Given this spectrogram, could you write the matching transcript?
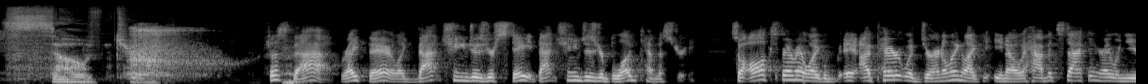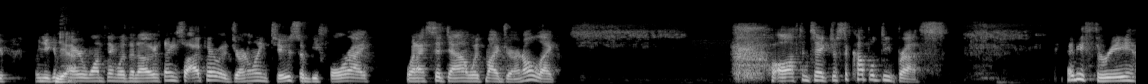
So true. Just that right there. Like that changes your state, that changes your blood chemistry. So I'll experiment like I pair it with journaling, like you know habit stacking, right? When you when you compare yeah. one thing with another thing. So I pair it with journaling too. So before I when I sit down with my journal, like I'll often take just a couple deep breaths, maybe three,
